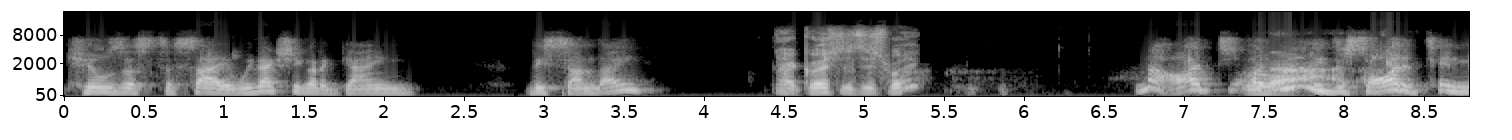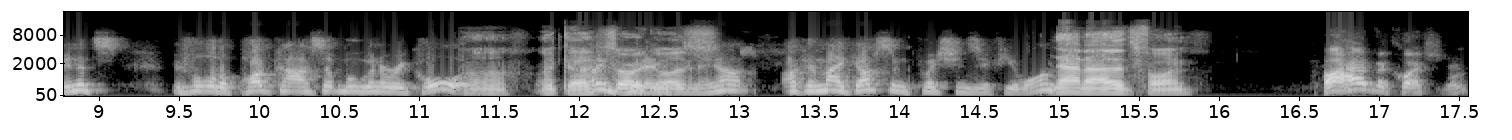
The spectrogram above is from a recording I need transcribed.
kills us to say, we've actually got a game this Sunday. No questions this week. No, I, I Nah. really decided 10 minutes before the podcast that we're going to record. Oh, okay. Sorry, guys. out. I can make up some questions if you want. No, no, that's fine. I have a question.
